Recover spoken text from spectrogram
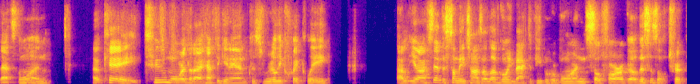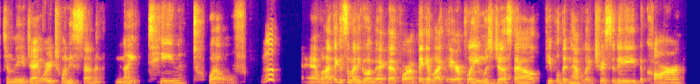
That's the one. Okay, two more that I have to get in because really quickly. I, you know, I've said this so many times. I love going back to people who were born so far ago. This is a trip to me. January 27th, 1912. Ugh. And when I think of somebody going back that far, I'm thinking like the airplane was just out. People didn't have electricity. The car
